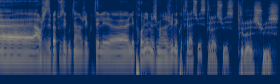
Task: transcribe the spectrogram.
Euh, alors, je les ai pas tous écoutés, hein. j'ai écouté les, euh, les premiers, mais je me réjouis d'écouter la Suisse. C'était la Suisse. La Suisse.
